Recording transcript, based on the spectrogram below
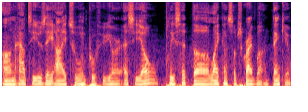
on how to use AI to improve your SEO, please hit the like and subscribe button. Thank you.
